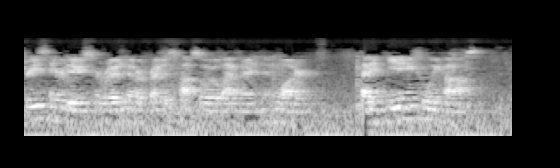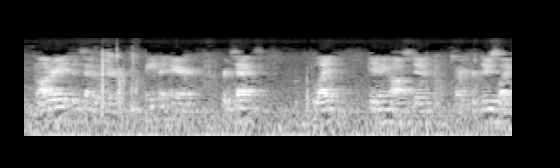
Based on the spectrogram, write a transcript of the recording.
trees can reduce erosion of our precious topsoil by wind and water, cutting heating and cooling costs, moderate the temperature, clean the air, protect life giving oxygen, sorry, produce life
